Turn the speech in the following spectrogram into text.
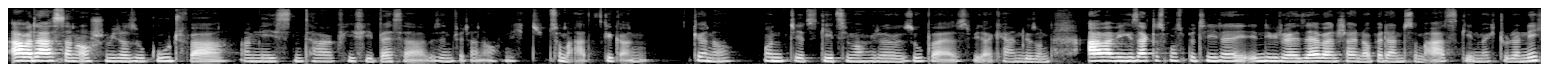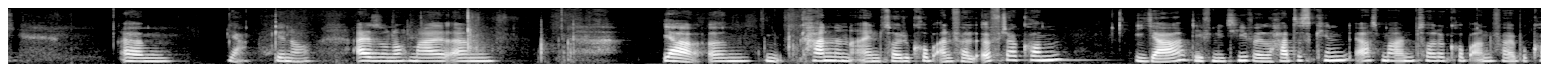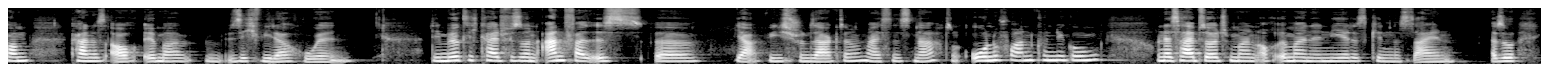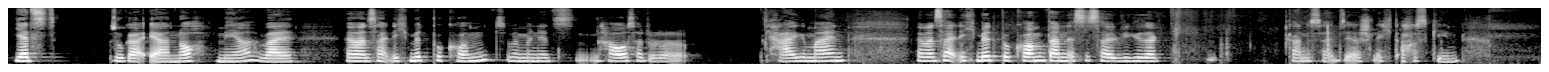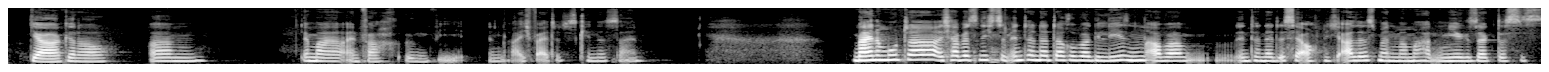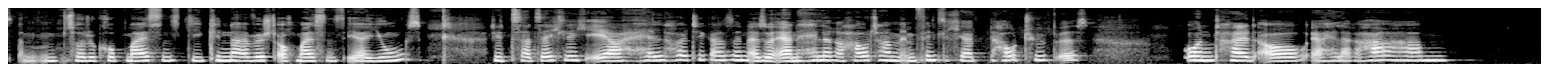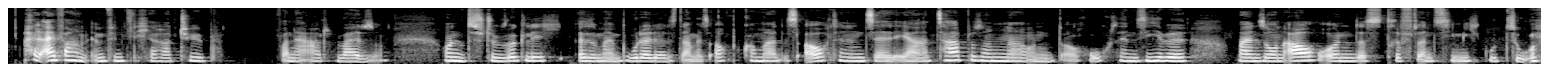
Aber da es dann auch schon wieder so gut war, am nächsten Tag viel, viel besser, sind wir dann auch nicht zum Arzt gegangen. Genau. Und jetzt geht es ihm auch wieder super, er ist wieder kerngesund. Aber wie gesagt, das muss bitte jeder individuell selber entscheiden, ob er dann zum Arzt gehen möchte oder nicht. Ähm, ja, genau. Also nochmal, ähm, ja, ähm, kann ein Pseudokrupp-Anfall öfter kommen? Ja, definitiv. Also hat das Kind erstmal einen Pseudokrupp-Anfall bekommen, kann es auch immer sich wiederholen. Die Möglichkeit für so einen Anfall ist, äh, ja, wie ich schon sagte, meistens nachts und ohne Vorankündigung. Und deshalb sollte man auch immer in der Nähe des Kindes sein. Also jetzt sogar eher noch mehr, weil wenn man es halt nicht mitbekommt, wenn man jetzt ein Haus hat oder allgemein, wenn man es halt nicht mitbekommt, dann ist es halt, wie gesagt, kann es halt sehr schlecht ausgehen. Ja, genau. Ähm, immer einfach irgendwie in Reichweite des Kindes sein. Meine Mutter, ich habe jetzt nichts im Internet darüber gelesen, aber Internet ist ja auch nicht alles. Meine Mama hat mir gesagt, dass es im Pseudogrupp meistens die Kinder erwischt, auch meistens eher Jungs, die tatsächlich eher hellhäutiger sind, also eher eine hellere Haut haben, empfindlicher Hauttyp ist und halt auch eher hellere Haare haben. Halt einfach ein empfindlicherer Typ von der Art und Weise. Und es stimmt wirklich, also mein Bruder, der das damals auch bekommen hat, ist auch tendenziell eher zartbesonnener und auch hochsensibel. Mein Sohn auch und das trifft dann ziemlich gut zu.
